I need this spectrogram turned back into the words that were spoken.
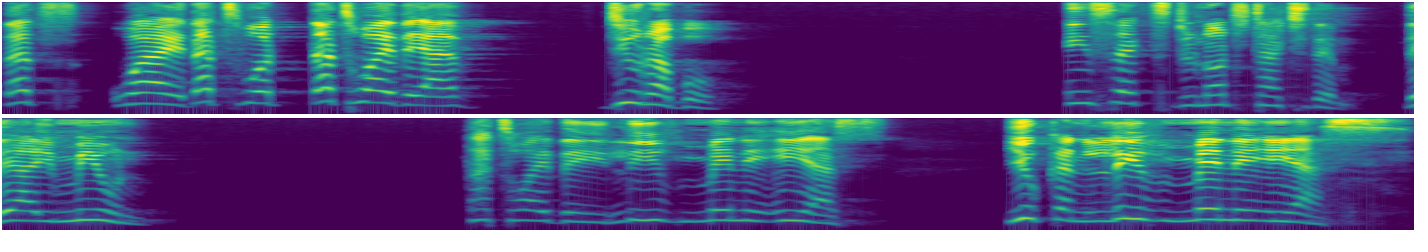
That's why, that's what, that's why they are durable. Insects do not touch them. They are immune. That's why they live many years. You can live many years.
